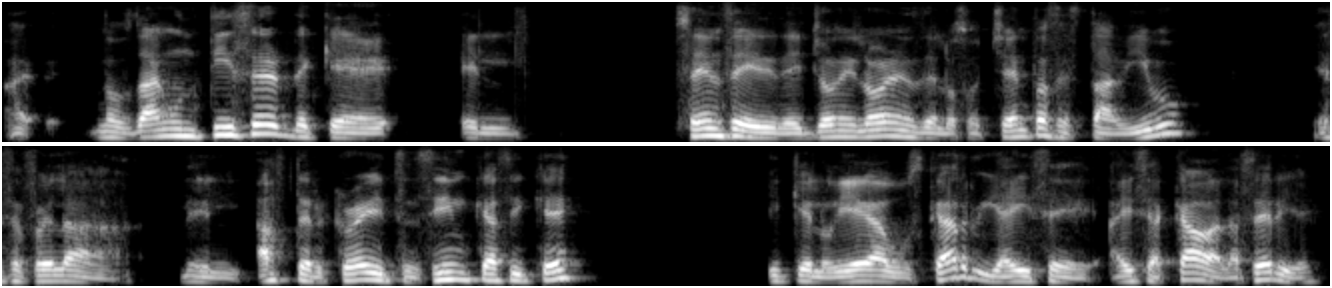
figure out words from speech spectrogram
Ah, nos dan un teaser de que el sensei de Johnny Lawrence de los 80 está vivo. Ese fue la, el after credits scene casi que. Y que lo llega a buscar y ahí se, ahí se acaba la serie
